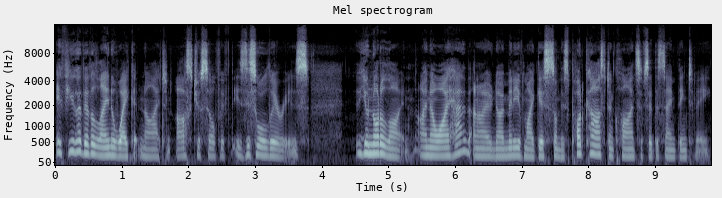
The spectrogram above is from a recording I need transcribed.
if you have ever lain awake at night and asked yourself if is this all there is, you're not alone. I know I have, and I know many of my guests on this podcast and clients have said the same thing to me.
